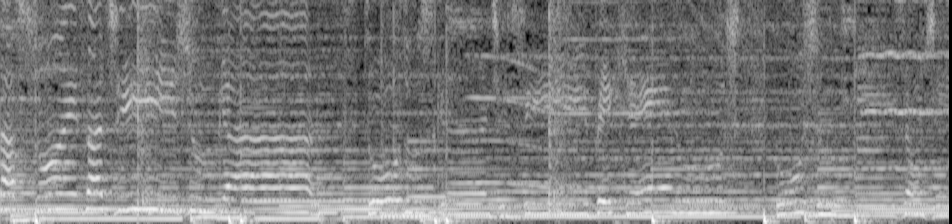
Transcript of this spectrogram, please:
Nações a de julgar. Todos grandes e pequenos hão de encarar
